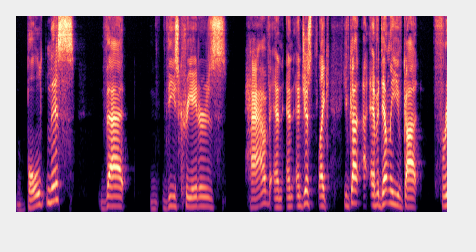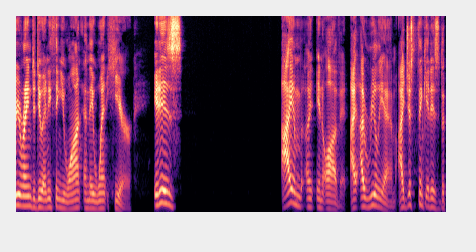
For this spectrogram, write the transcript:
boldness that these creators have. And and and just like you've got evidently you've got free rein to do anything you want and they went here it is I am uh, in awe of it. I, I really am. I just think it is the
